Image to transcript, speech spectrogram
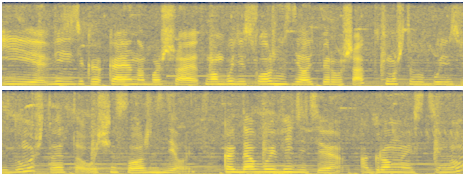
и видите, какая она большая, вам будет сложно сделать первый шаг, потому что вы будете думать, что это очень сложно сделать. Когда вы видите огромную стену,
